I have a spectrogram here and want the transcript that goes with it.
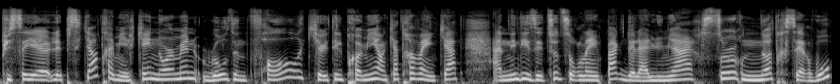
Puis c'est euh, le psychiatre américain Norman Rosenthal qui a été le premier en 84 à mener des études sur l'impact de la lumière sur notre cerveau.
